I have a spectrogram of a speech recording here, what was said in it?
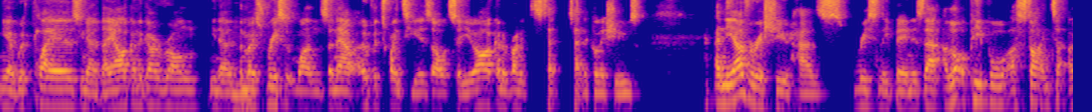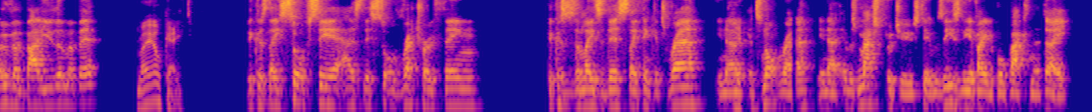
you know, with players, you know, they are going to go wrong. You know, mm. the most recent ones are now over 20 years old, so you are going to run into te- technical issues. And the other issue has recently been is that a lot of people are starting to overvalue them a bit. Right. Okay because they sort of see it as this sort of retro thing. Because it's a laser disc, they think it's rare. You know, yeah. it's not rare. You know, it was mass produced. It was easily available back in the day,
